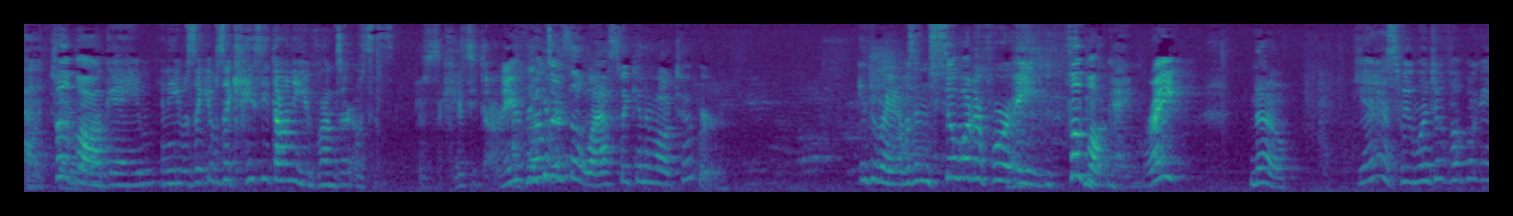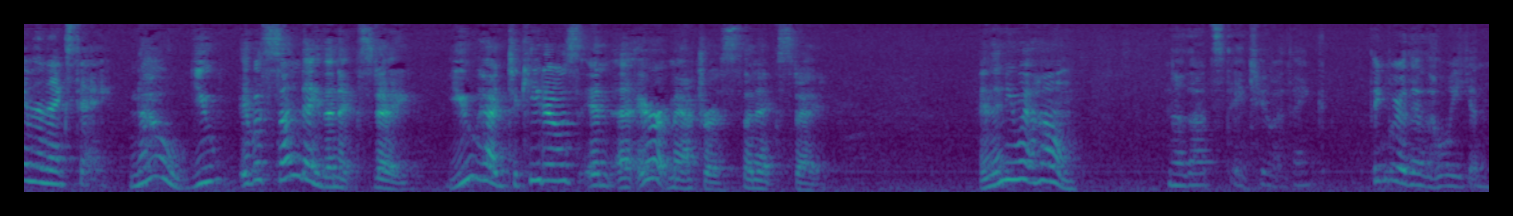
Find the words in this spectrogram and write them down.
at a football game, and he was like, "It was a Casey Donahew concert." It was, it was a Casey I Donahew think it was the last weekend of October. Either way, I was in Stillwater for a football game, right? No, Yes, we went to a football game the next day. no, you. It was Sunday the next day. You had taquitos and an Arab mattress the next day, and then you went home. No, that's day two, I think. I think we were there the whole weekend.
